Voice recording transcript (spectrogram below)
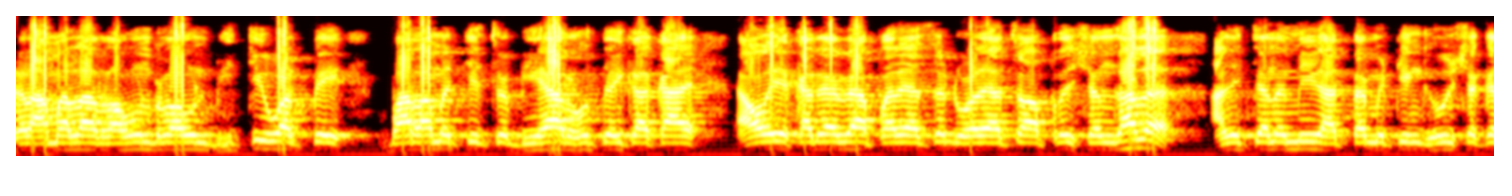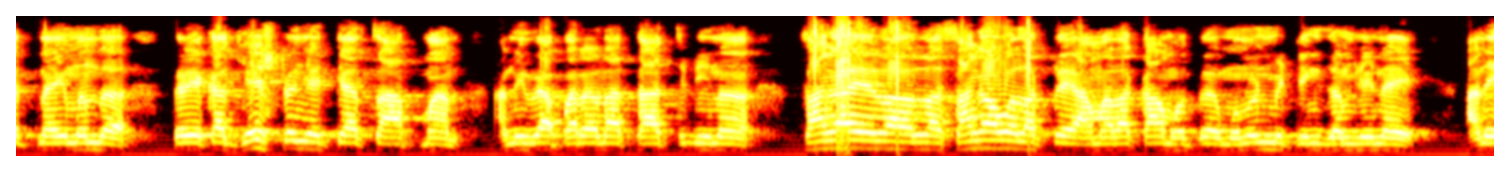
तर आम्हाला राहून राहून भीती वाटते. बारामतीचं बिहार होतंय का काय? अहो एखाद्या व्यापाऱ्याचं डोळ्याचं ऑपरेशन झालं आणि त्यानं मी आता मिटिंग घेऊ शकत नाही म्हणलं तर एका ज्येष्ठ नेत्याचा अपमान आणि व्यापाऱ्याला तातडीनं सांगायला सांगावं लागतंय आम्हाला काम होतं म्हणून मिटिंग जमली नाही. आणि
